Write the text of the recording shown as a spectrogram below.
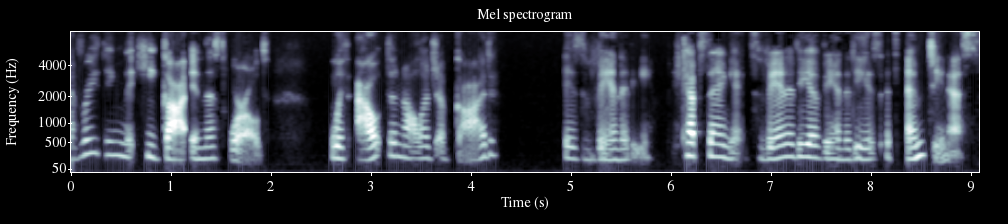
everything that he got in this world without the knowledge of God is vanity. He kept saying it. It's vanity of vanities, it's emptiness.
